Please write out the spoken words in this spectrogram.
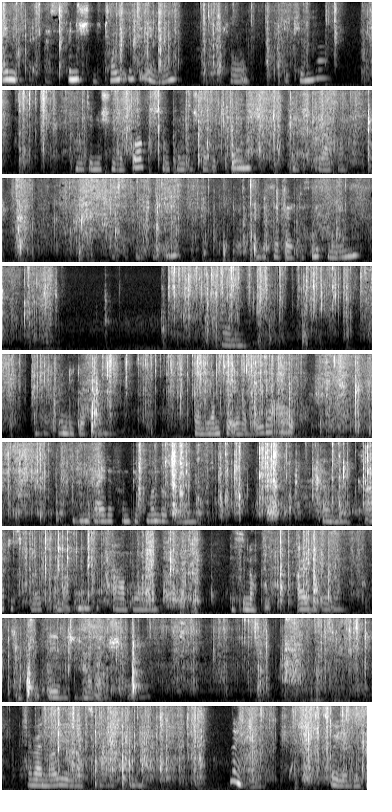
Ein, das finde ich eine tolle Idee, ne? So, für die Kinder. Haben sie eine schöne Box und können sich damit tun. Und klasse. Und deshalb werde ich das mitnehmen. Ähm, da können die das dann. Weil die haben zwar ihre Bilder auch. Die haben beide von Pigmondo so ein ähm, Gratis-Bild machen, aber das sind noch die alte. Ich habe schon ewig nicht mehr da bestellt. Aber neue jetzt warten. Naja. So, ihr Lieben.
